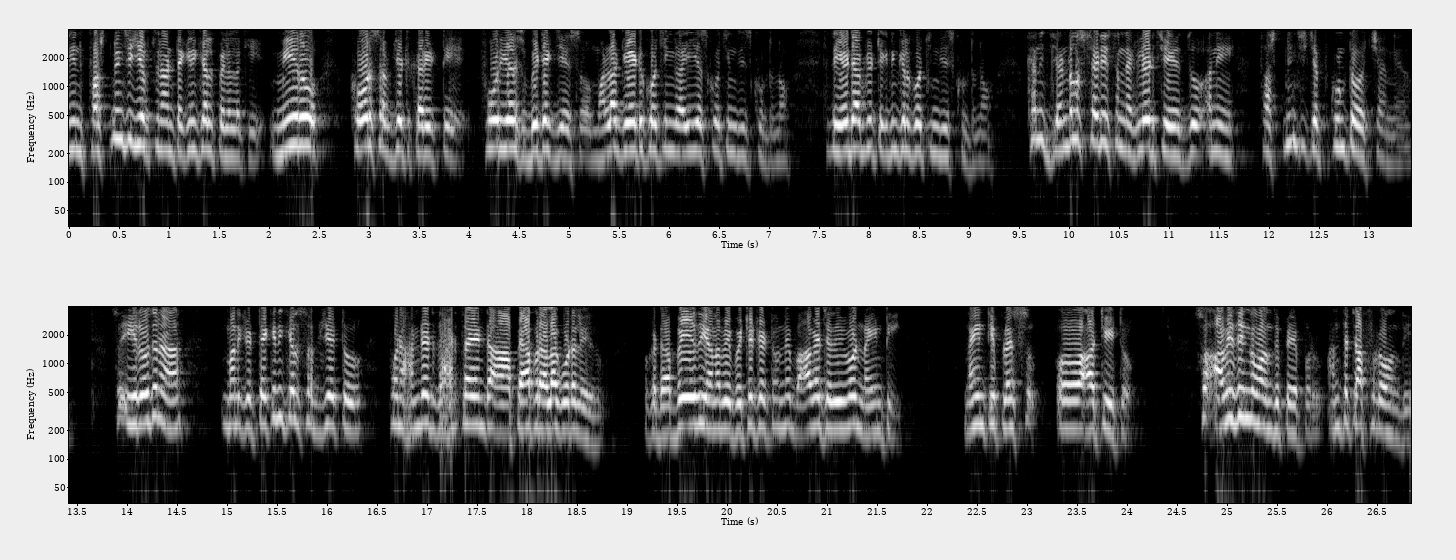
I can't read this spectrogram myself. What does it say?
నేను ఫస్ట్ నుంచి చెప్తున్నాను టెక్నికల్ పిల్లలకి మీరు కోర్ సబ్జెక్ట్ కరెక్టే ఫోర్ ఇయర్స్ బీటెక్ చేసావు మళ్ళీ గేట్ కోచింగ్ ఐఏఎస్ కోచింగ్ తీసుకుంటున్నావు లేదా ఏడబ్ల్యూ టెక్నికల్ కోచింగ్ తీసుకుంటున్నావు కానీ జనరల్ స్టడీస్ నెగ్లెక్ట్ చేయొద్దు అని ఫస్ట్ నుంచి చెప్పుకుంటూ వచ్చాను నేను. సో ఈ రోజున మనకి టెక్నికల్ సబ్జెక్టు పోనీ హండ్రెడ్ దాటుతాయంటే ఆ పేపర్ అలా కూడా లేదు. ఒక డెబ్బై ఐదు ఎనభై పెట్టేటట్టు ఉన్నాయి బాగా చదివేవాడు నైంటీ నైంటీ ప్లస్ అటు ఇటు. సో ఆ విధంగా ఉంది పేపర్. అంత టఫ్గా ఉంది.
